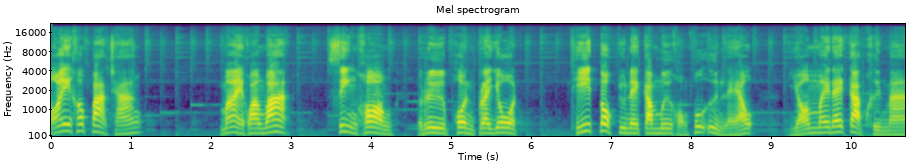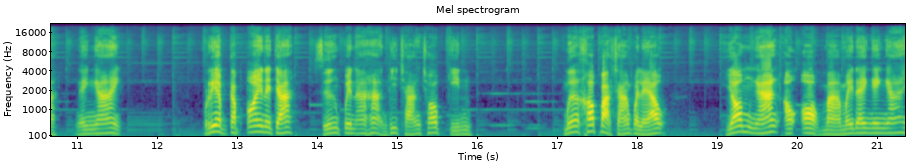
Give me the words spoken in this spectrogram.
อ้อยเข้าปากช้างหมายความว่า สิ่งของหรือผลประโยชน์ ที่ตกอยู่ในกำมือของผู้อื่นแล้วย่อมไม่ได้กลับคืนมาง่ายๆ เปรียบกับอ้อยนะจ๊ะ ซึ่งเป็นอาหารที่ช้างชอบกิน เมื่อเข้าปากช้างไปแล้ว ย่อมง้างเอาออกมาไม่ได้ง่าย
